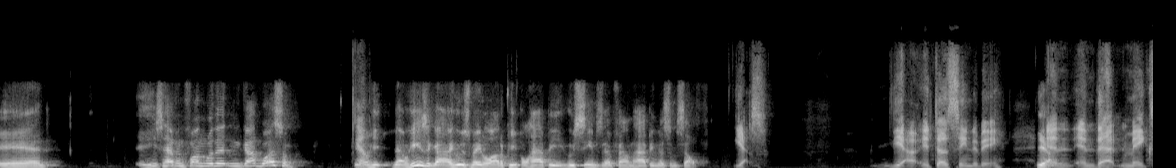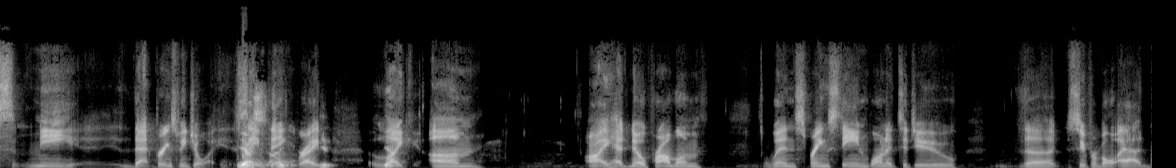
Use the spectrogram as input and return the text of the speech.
And he's having fun with it. And God bless him. You Yeah. know, he, now he's a guy who's made a lot of people happy, who seems to have found happiness himself. Yes. Yeah, it does seem to be. Yeah. And and that makes me that brings me joy. Yes, Same thing, right? yeah. Like um I had no problem when Springsteen wanted to do the Super Bowl ad.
